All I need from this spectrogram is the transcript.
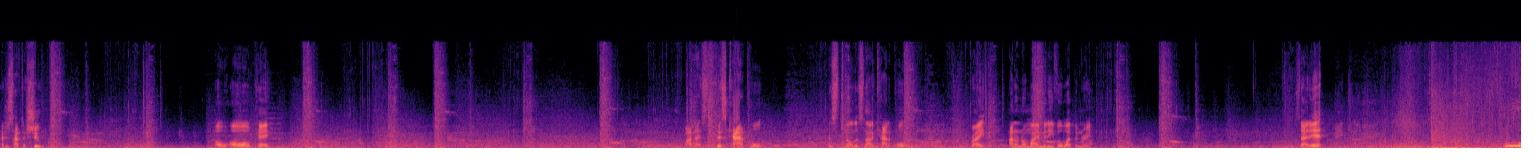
I just have to shoot. Oh, oh, okay. Wow, that's this catapult. This no, this is not a catapult, right? I don't know my medieval weaponry. Is that it? Woo!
